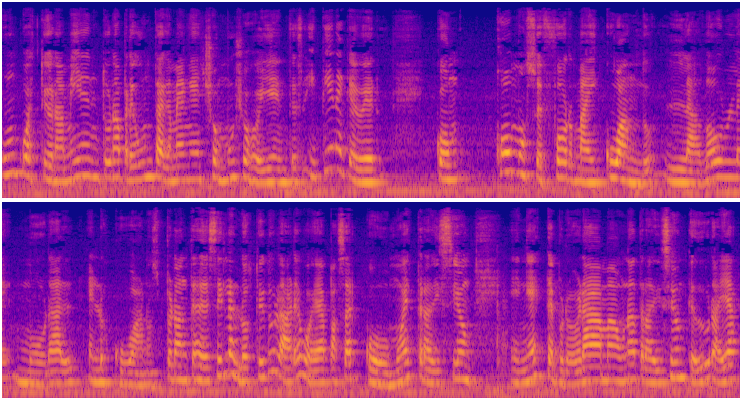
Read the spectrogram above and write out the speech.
un cuestionamiento, una pregunta que me han hecho muchos oyentes y tiene que ver con cómo se forma y cuándo la doble moral en los cubanos. Pero antes de decirles los titulares, voy a pasar como es tradición en este programa, una tradición que dura ya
